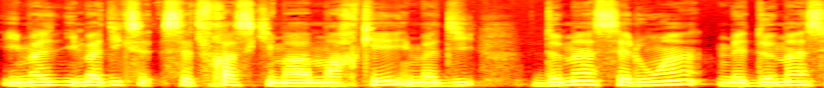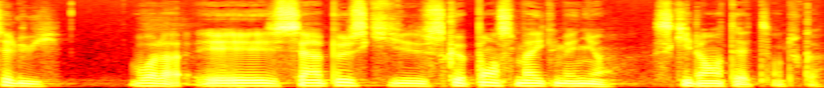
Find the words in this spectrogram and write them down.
il m'a dit que cette phrase qui m'a marqué, il m'a dit demain c'est loin, mais demain c'est lui. Voilà, et c'est un peu ce, que pense Mike Maignan, ce qu'il a en tête en tout cas.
